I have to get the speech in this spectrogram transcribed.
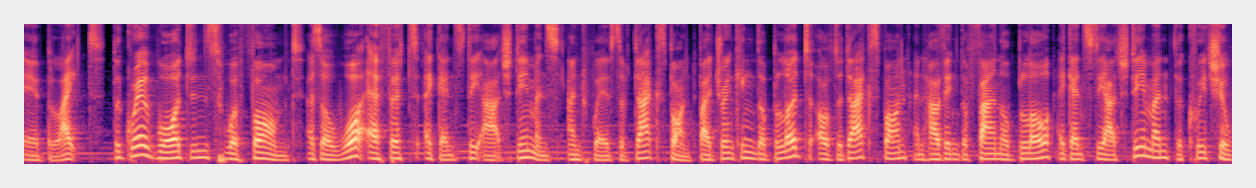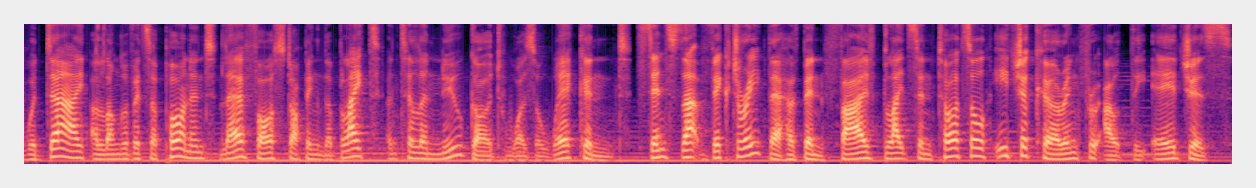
a Blight. The Grey Wardens were formed as a war effort against the Archdemons and waves of Darkspawn by drinking the blood of the Darkspawn and having the final blow against the Archdemon, the creature would die along with its opponent, therefore stopping the Blight until a new god was awakened. Since that victory, there have been five Blights in total, each occurring throughout the ages.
